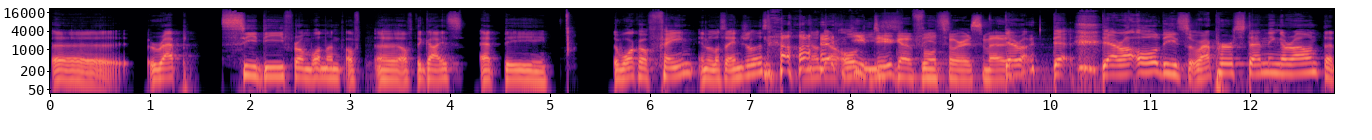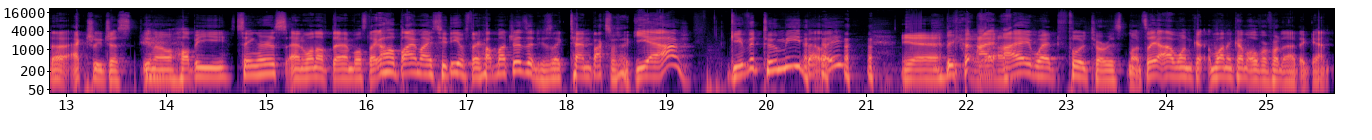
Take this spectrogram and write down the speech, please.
a rap CD from one of uh, of the guys at the the Walk of Fame in Los Angeles. You know, there are all you these- do go full these- tourist mode. there are there, there are all these rappers standing around that are actually just you know hobby singers. And one of them was like oh buy my cd i was like how much is it? He's like 10 bucks. I was like yeah give it to me boy yeah, because Oh, wow. I, I went full tourist mode. So yeah i want, want to come over for that again.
